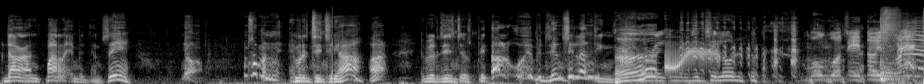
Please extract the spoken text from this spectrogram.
dangan para emergency. Yo, ano man emergency ha? Ha? Emergency hospital o emergency landing? Huh? Emergency loan. Mugot ito, Inspect!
